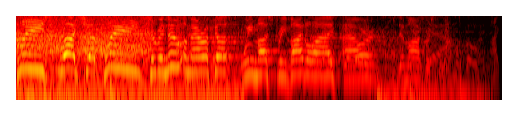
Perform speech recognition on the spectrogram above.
Please, Russia, please. To renew America, we must revitalize our democracy.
